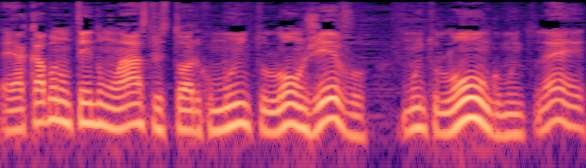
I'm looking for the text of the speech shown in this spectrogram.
é, acaba não tendo um lastro histórico muito longevo, muito longo, muito, né?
